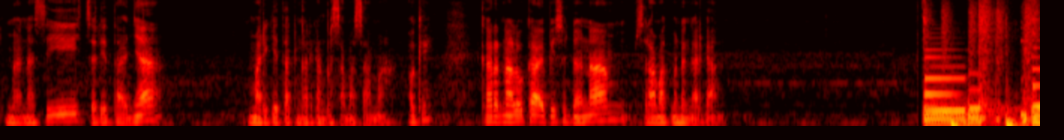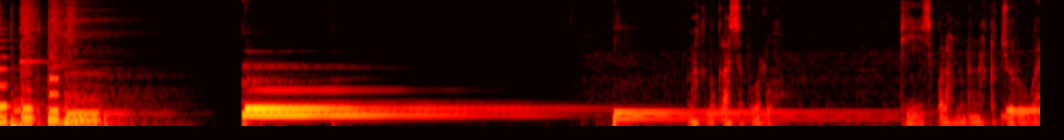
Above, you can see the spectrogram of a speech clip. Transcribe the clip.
Gimana sih ceritanya? Mari kita dengarkan bersama-sama. Oke? Karena luka episode 6 selamat mendengarkan. Waktu kelas 10 di sekolah menengah kejuruan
